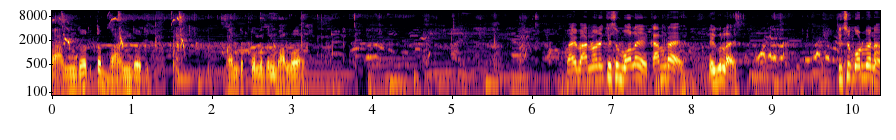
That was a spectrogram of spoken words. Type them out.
বান্দর তো বান্দরই। বান্দর কোনোদিন ভালো হয়। ভাই বানরে কিছু বলে, কামড়ায়। এগুলায়? কিছু করবে না?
